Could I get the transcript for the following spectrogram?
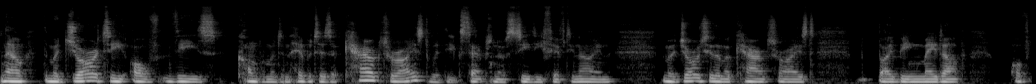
Now, the majority of these complement inhibitors are characterized, with the exception of CD59, the majority of them are characterized by being made up of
